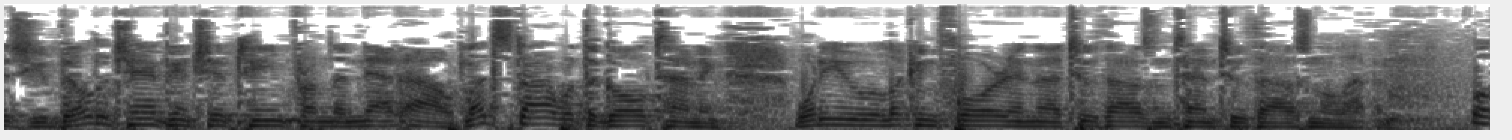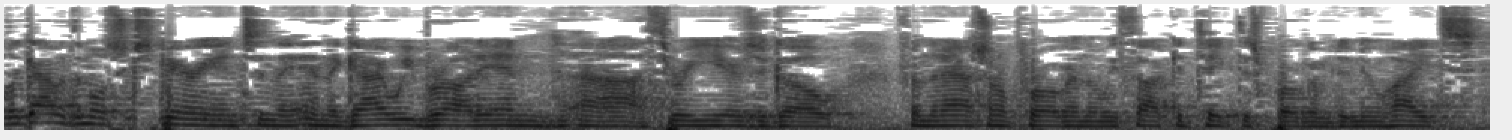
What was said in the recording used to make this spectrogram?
is. You build a championship team from the net out. Let's start with the goaltending. What are you looking for in uh, 2010-2011? Well, the guy with the most experience and the, and the guy we brought in uh, three years ago from the national program that we thought could take this program to new heights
